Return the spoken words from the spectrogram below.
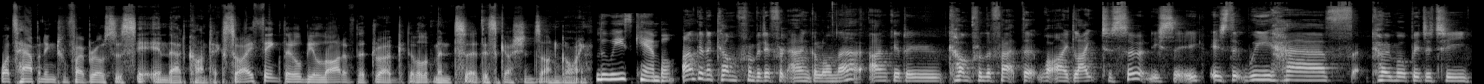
what's happening to fibrosis in that context. So I think there will be a lot of the drug development uh, discussions ongoing. Louise Campbell. I'm going to come from a different angle on that. I'm going to come from the fact that what I'd like to certainly see is that we have comorbidity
